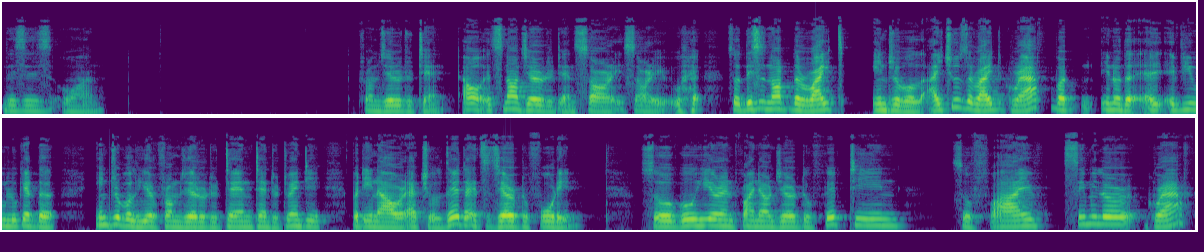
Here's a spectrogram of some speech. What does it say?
this is 1 from 0 to 10 oh it's not 0 to 10 sorry sorry. So this is not the right interval. I choose the right graph but you know the if you look at the interval here from 0 to 10 10 to 20 but in our actual data it's 0 to 14 so go here and find out 0 to 15 so 5 similar graph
